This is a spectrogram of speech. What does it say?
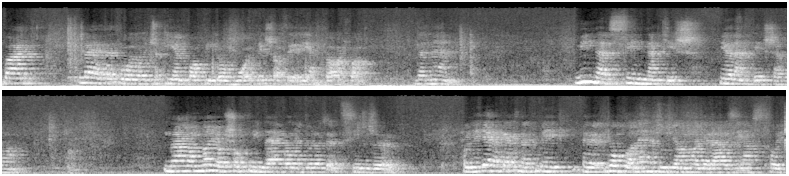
Bár lehetett volna, hogy csak ilyen papíron volt, és azért ilyen tartva, de nem. Minden színnek is jelentése van. Nálam nagyon sok minden van ebből az öt színből, hogy a gyerekeknek még jobban el tudjam magyarázni azt, hogy,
